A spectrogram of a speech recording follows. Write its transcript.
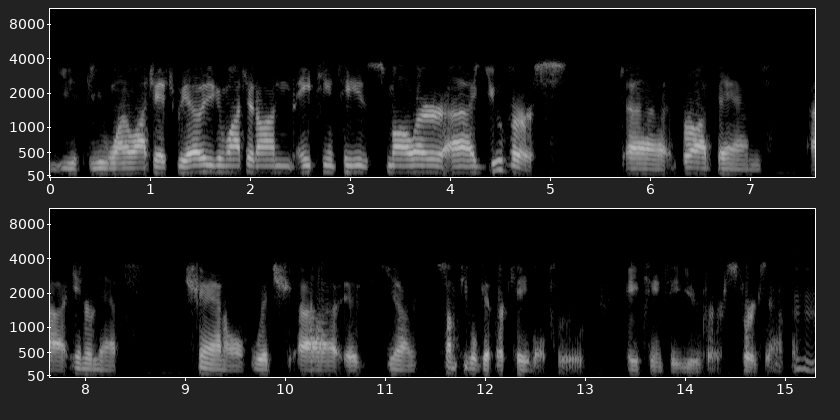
you- if you want to watch HBO, you can watch it on AT&T's smaller uh, UVerse uh, broadband uh, internet channel, which uh, it, you know some people get their cable through AT&T UVerse, for example. hmm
